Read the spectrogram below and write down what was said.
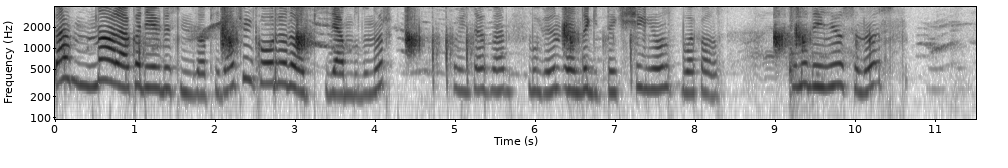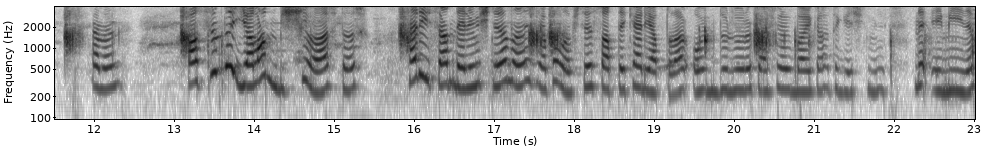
Ben ne alaka diyebilirsiniz obsidyen. Çünkü orada da obsidyen bulunur. O yüzden ben bugün önde gitmek için yol bakalım. Bunu deniyorsunuz. Hemen. Aslında yalan bir şey vardır. Her insan denemiştir ama yapamamıştır. Sahtekar yaptılar. Oyunu durdurup başka bir Minecraft'a geçtiğine eminim.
